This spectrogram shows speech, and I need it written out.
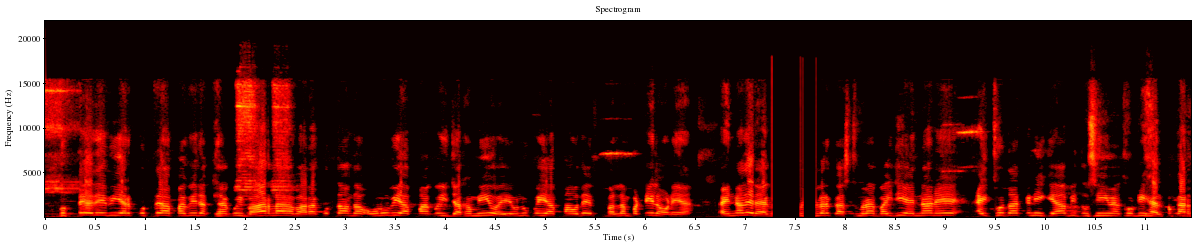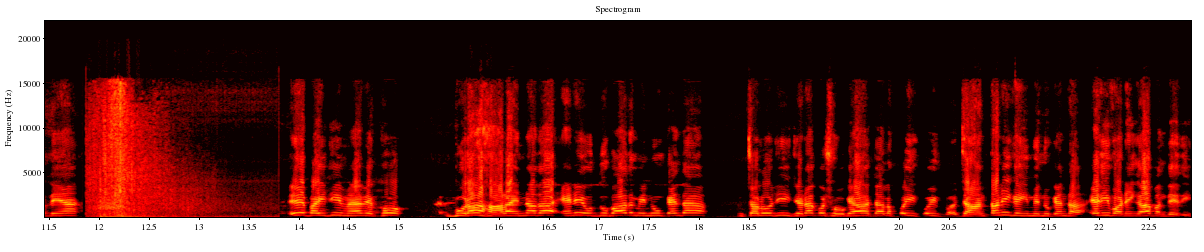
ਕੁੱਤੇ ਦੇ ਵੀ ਯਾਰ, ਕੁੱਤੇ ਆਪਾਂ ਵੀ ਰੱਖਿਆ, ਕੋਈ ਬਾਹਰਲਾ ਵਾਰਾ ਕੁੱਤਾ ਹੁੰਦਾ, ਉਹਨੂੰ ਵੀ ਆਪਾਂ ਕੋਈ ਜ਼ਖਮੀ ਹੋਏ, ਉਹਨੂੰ ਕੋਈ ਆਪਾਂ ਉਹਦੇ ਬੱਲਮ ਪੱਟੀ ਲਾਉਣੇ ਆ। ਇਹਨਾਂ ਦੇ ਰੈਗੂਲਰ ਕਸਟਮਰ ਆ ਬਾਈ ਜੀ, ਇਹਨਾਂ ਨੇ ਇੱਥੋਂ ਤੱਕ ਨਹੀਂ ਕਿਹਾ ਵੀ ਤੁਸੀਂ, ਮੈਂ ਤੁਹਾਡੀ ਹੈਲਪ ਕਰਦੇ ਆ। ਇਹ ਬਾਈ ਜੀ, ਮੈਂ ਵੇਖੋ, ਬੁਰਾ ਹਾਲ ਆ ਇਹਨਾਂ ਦਾ। ਇਹਨੇ ਉਦੋਂ ਬਾਅਦ ਮੈਨੂੰ ਕਹਿੰਦਾ, ਚਲੋ ਜੀ, ਜਿਹੜਾ ਕੁਝ ਹੋ ਗਿਆ, ਚੱਲ ਕੋਈ ਕੋਈ ਜਾਨ ਤਾਂ ਨਹੀਂ ਗਈ ਮੈਨੂੰ ਕਹਿੰਦਾ, ਇਹਦੀ ਵਾਰਨਿੰਗ ਆ ਬੰਦੇ ਦੀ।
